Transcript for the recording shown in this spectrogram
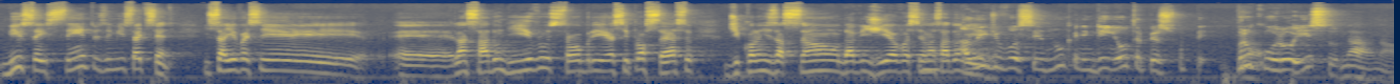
1600 e 1700. Isso aí vai ser é, lançado um livro sobre esse processo de colonização da vigia, vai ser lançado um Além livro. de você, nunca ninguém, outra pessoa procurou não. isso? Não, não.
